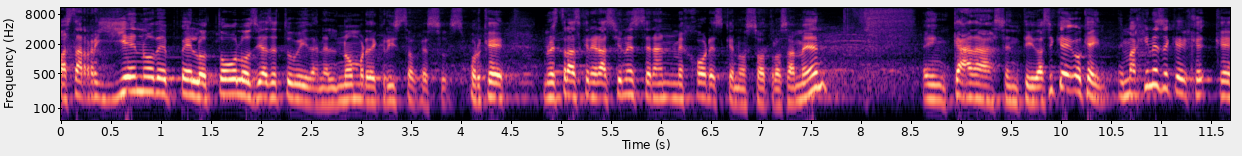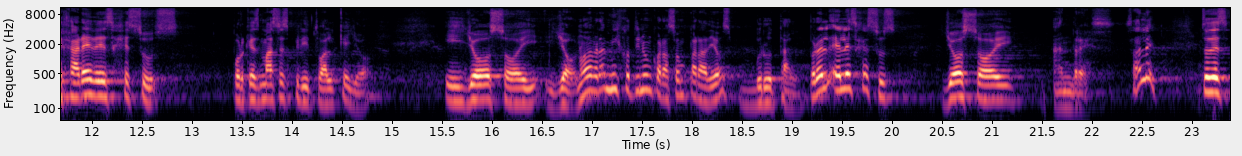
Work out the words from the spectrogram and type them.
Va a estar lleno de pelo todos los días de tu vida en el nombre de Cristo Jesús. Porque nuestras generaciones serán mejores que nosotros. Amén. En cada sentido. Así que, ok, imagínense que, que Jared es Jesús, porque es más espiritual que yo. Y yo soy yo. ¿No? Mi hijo tiene un corazón para Dios brutal. Pero él, él es Jesús. Yo soy Andrés. ¿Sale? Entonces,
